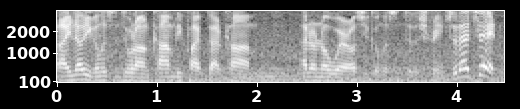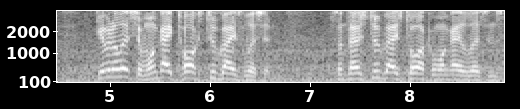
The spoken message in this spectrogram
I know you can listen to it on comedypipe.com. I don't know where else you can listen to the stream. So that's it. Give it a listen. One guy talks, two guys listen. Sometimes two guys talk and one guy listens.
